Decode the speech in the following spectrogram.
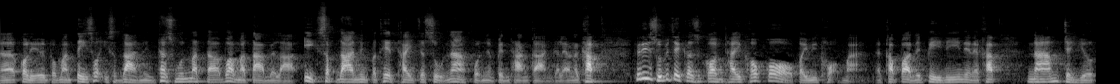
นะก็เหลือประมาณตีสักอีกสัปดาห์หนึ่งถ้าสมมติมาตาว่ามาตามเวลาอีกสัปดาห์หนึ่งประเทศไทยจะสู่หน้าฝนอย่างเป็นทางการกันแล้วนะครับทีนี้ศูนย์วิจัยเกษตรกรไทยเขาก็ไปวิเคราะห์มานะครับว่าในปีนี้เนี่ยนะครับน้ำจะเยอะ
